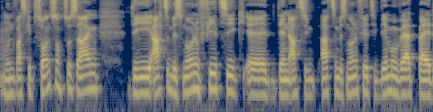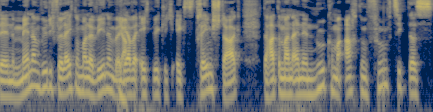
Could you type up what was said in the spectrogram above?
Und was gibt es sonst noch zu sagen? Die 18 bis 49, äh, den 18, 18 bis 49 Demo-Wert bei den Männern würde ich vielleicht nochmal erwähnen, weil ja. der war echt wirklich extrem stark. Da hatte man einen 0,58, das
